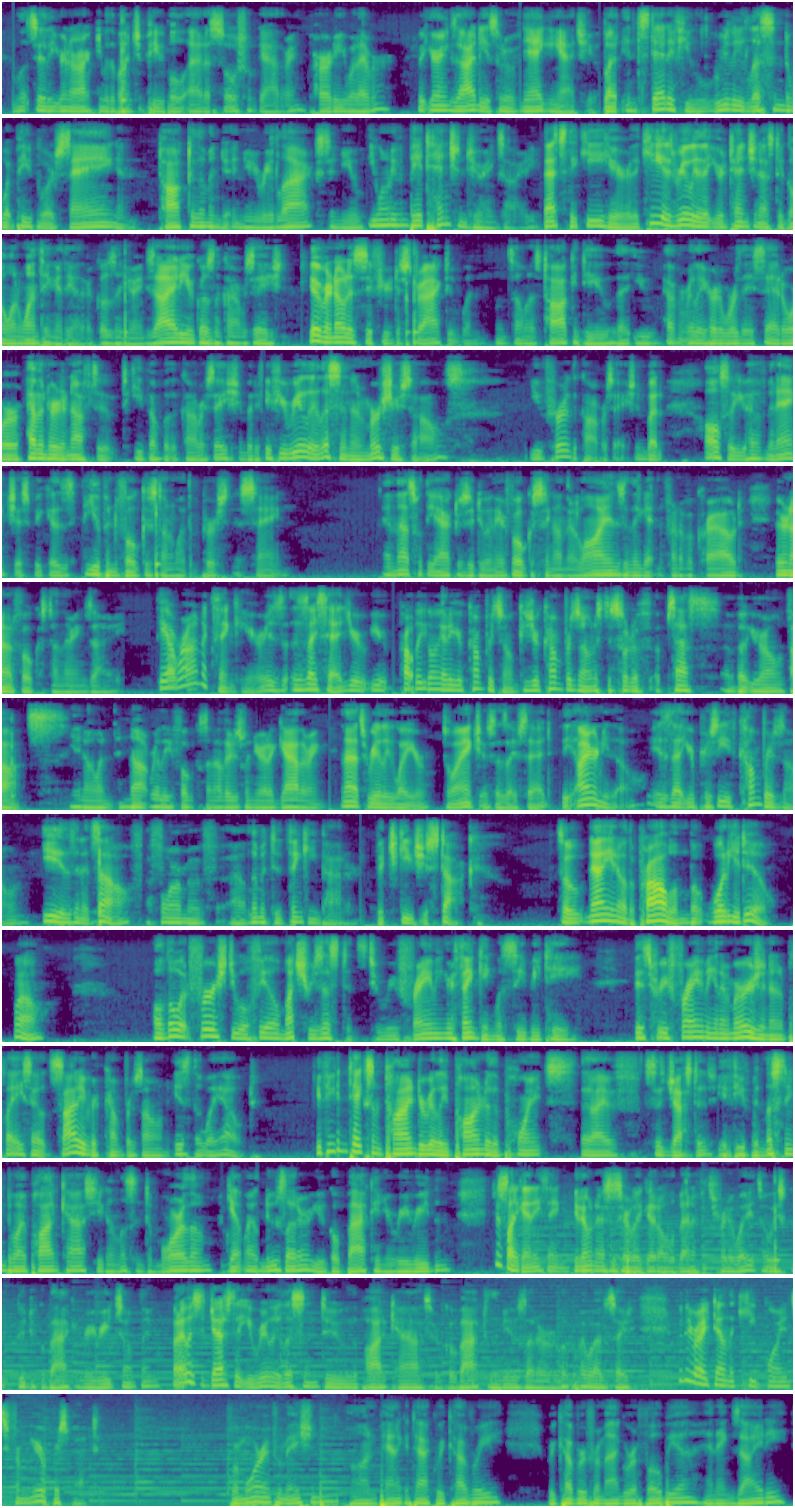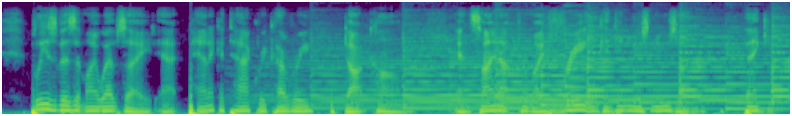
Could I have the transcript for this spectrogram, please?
let's say that you're interacting with a bunch of people at a social gathering, party, whatever, but your anxiety is sort of nagging at you. But instead, if you really listen to what people are saying and talk to them and, and, you're relaxed and you, you won't even pay attention to your anxiety. That's the key here. The key is really that your attention has to go on one thing or the other. It goes on your anxiety or it goes on the conversation. You ever notice if you're distracted when, when someone is talking to you that you haven't really heard a word they said or haven't heard enough to, to keep up with the conversation? But if, if you really listen and immerse yourselves, you've heard the conversation, but also you haven't been anxious because you've been focused on what the person is saying. And that's what the actors are doing. They're focusing on their lines and they get in front of a crowd. They're not focused on their anxiety the ironic thing here is, as I said, you're you're probably going out of your comfort zone because your comfort zone is to sort of obsess about your own thoughts, you know, and, and, not really focus on others when you're at a gathering. And that's really why you're so anxious, as I've said. The irony, though, is that your perceived comfort zone is in itself a form of uh, limited thinking pattern, which keeps you stuck. So now you know the problem, but what do you do? Well, although at first you will feel much resistance to reframing your thinking with CBT, this reframing and immersion in a place outside of your comfort zone is the way out. If you can take some time to really ponder the points that I've suggested, if you've been listening to my podcast, you can listen to more of them. Get my newsletter, you go back and you reread them. Just like anything, you don't necessarily get all the benefits right away. It's always good to go back and reread something. But I would suggest that you really listen to the podcast or go back to the newsletter or look at my website. Really write down the key points from your perspective. For more information on panic attack recovery, recovery from agoraphobia, and anxiety, please visit my website at panicattackrecovery.com and sign up for my free and continuous newsletter. Thank you.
